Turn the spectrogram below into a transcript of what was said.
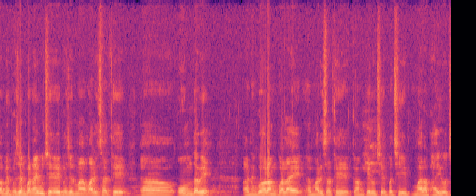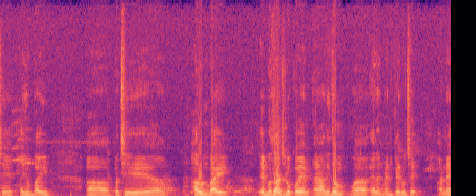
અમે ભજન બનાવ્યું છે, એ ભજનમાં મારી સાથે ઓમ દવે અને ગૌરાંગ પલાએ મારી સાથે કામ કર્યું છે. પછી મારા ભાઈઓ છે, અયુબભાઈ પછી હારૂનભાઈ, એ બધા જ લોકોએ રિધમ એરેન્જમેન્ટ કર્યું છે. અને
